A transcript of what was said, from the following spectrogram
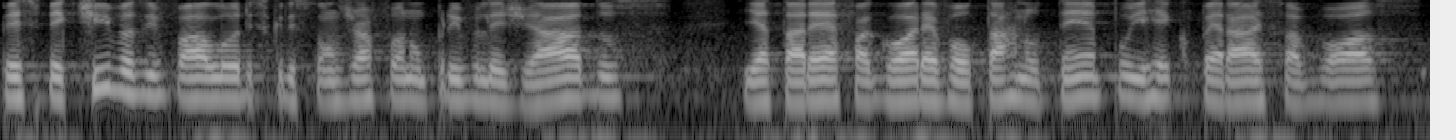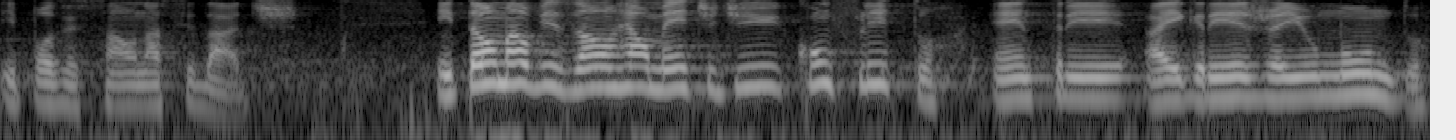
perspectivas e valores cristãos já foram privilegiados, e a tarefa agora é voltar no tempo e recuperar essa voz e posição na cidade. Então, uma visão realmente de conflito entre a igreja e o mundo,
